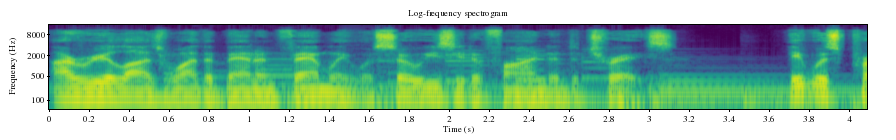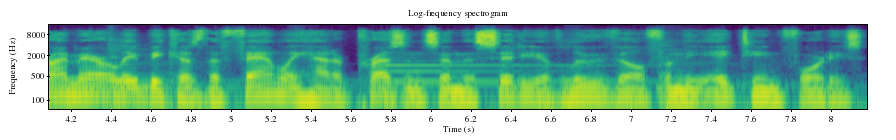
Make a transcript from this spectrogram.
I realize why the Bannon family was so easy to find and to trace. It was primarily because the family had a presence in the city of Louisville from the 1840s,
